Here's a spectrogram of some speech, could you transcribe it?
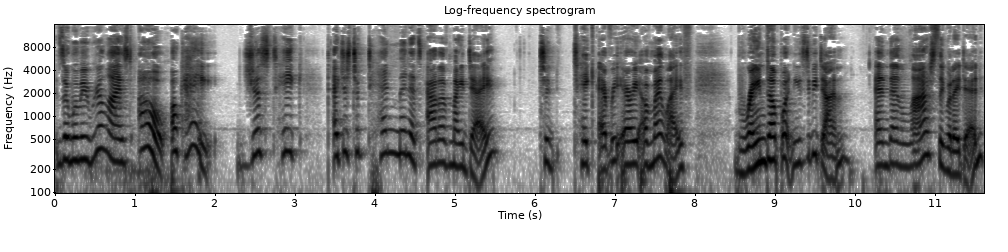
And so when we realized, oh, okay, just take, I just took 10 minutes out of my day to take every area of my life, brain dump what needs to be done. And then lastly, what I did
